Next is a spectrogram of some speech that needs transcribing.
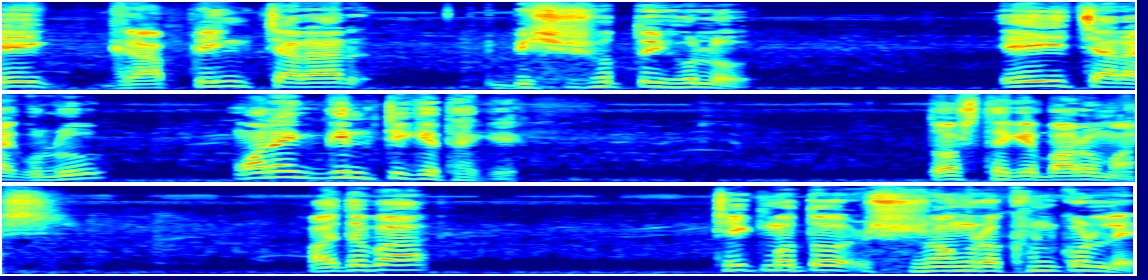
এই গ্রাফটিং চারার বিশেষত্বই হলো এই চারাগুলো অনেক দিন টিকে থাকে। দশ থেকে বারো মাস। হয়তোবা ঠিকমতো সংরক্ষণ করলে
